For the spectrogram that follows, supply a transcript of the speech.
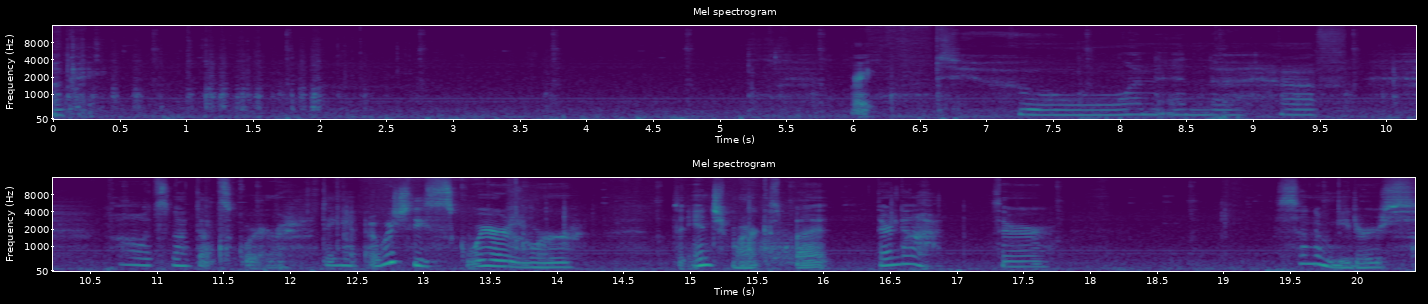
Okay. Right. To one and a half. Oh, it's not that square. Dang it. I wish these squares were the inch marks, but they're not. They're centimeters.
